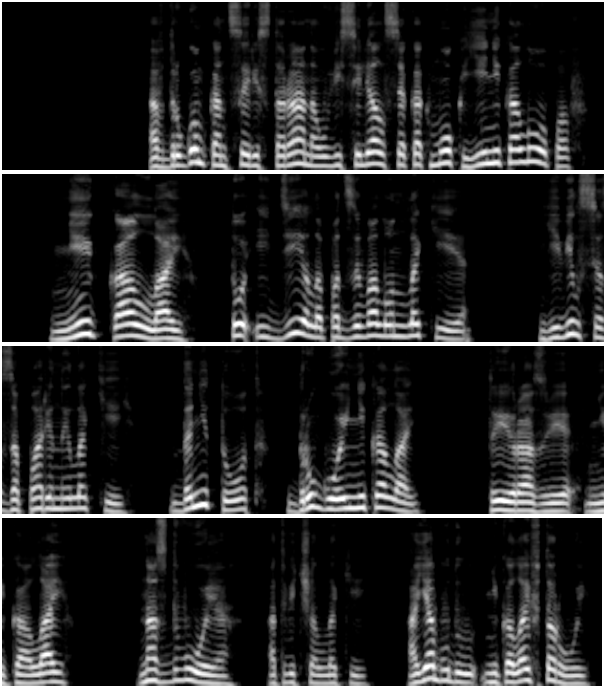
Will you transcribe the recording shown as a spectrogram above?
А в другом конце ресторана увеселялся как мог Ениколопов. «Николай!» То и дело подзывал он лакея. Явился запаренный лакей. Да не тот, другой Николай. «Ты разве Николай?» «Нас двое», — отвечал лакей, «а я буду Николай Второй».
